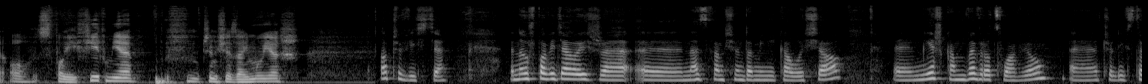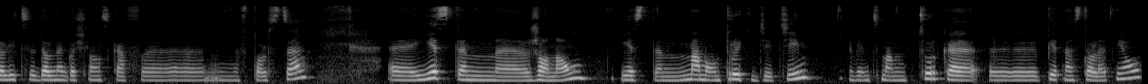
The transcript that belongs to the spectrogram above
y, o swojej firmie, czym się zajmujesz? Oczywiście. No już powiedziałeś, że nazywam się Dominika Łysio. Mieszkam we Wrocławiu, czyli w stolicy Dolnego Śląska w, w Polsce. Jestem żoną, jestem mamą trójki dzieci, więc mam córkę 15-letnią,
